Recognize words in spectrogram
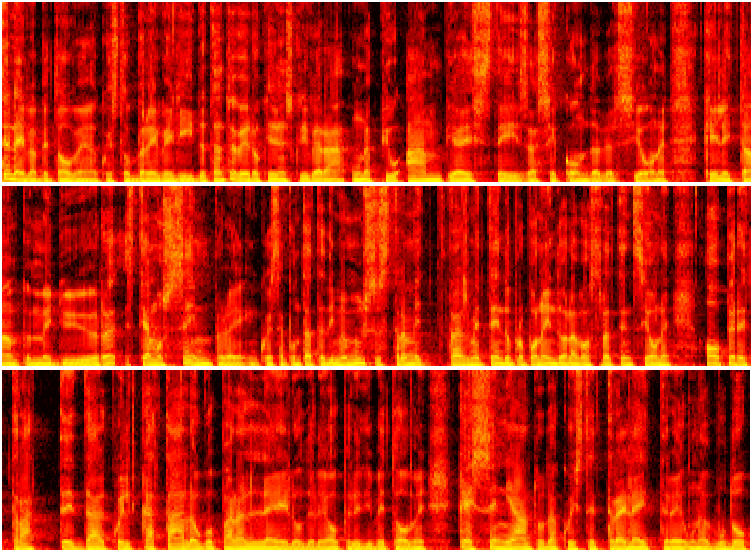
teneva Beethoven a questo breve lead, tanto è vero che ne scriverà una più ampia e estesa seconda versione, che Le Temps me dure. Stiamo sempre in questa puntata di Memus trasmettendo, proponendo alla vostra attenzione opere tratte da quel catalogo parallelo delle opere di Beethoven che è segnato da queste tre lettere, una W,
